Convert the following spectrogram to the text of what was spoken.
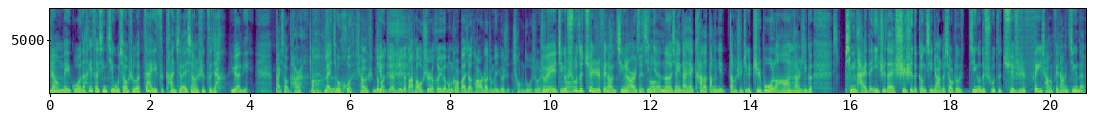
让美国的黑色星期五销售额再一次看起来像是自家院里摆小摊儿卖旧货的超市，就完全是一个大超市和一个门口摆小摊儿的这么一个程度，是不是？对，这个数字确实非常惊人，而且今年呢，相信大家也看到当年当时这个直播了哈，当时这个。平台的一直在实时的更新这样一个销售金额的数字，确实是非常非常惊人。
